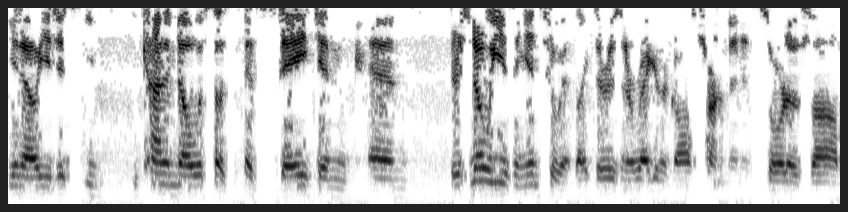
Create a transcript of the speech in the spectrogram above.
you know, you just you, you kind of know what's at stake, and and there's no easing into it like there is in a regular golf tournament. It's sort of, um,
